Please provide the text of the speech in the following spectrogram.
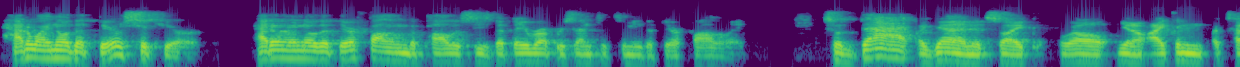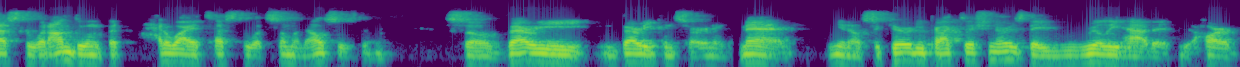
how do I know that they're secure? How do I know that they're following the policies that they represented to me that they're following? So that again, it's like, well, you know, I can attest to what I'm doing, but how do I attest to what someone else is doing? So very, very concerning. Man, you know, security practitioners, they really have it hard.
